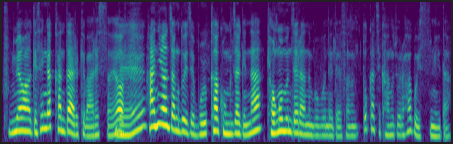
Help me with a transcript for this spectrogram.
분명하게 생각한다 이렇게 말했어요. 네. 한 위원장도 이제 몰카 공작이나 경호 문제라는 부분에 대해서는 똑같이 강조를 하고 있습니다.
